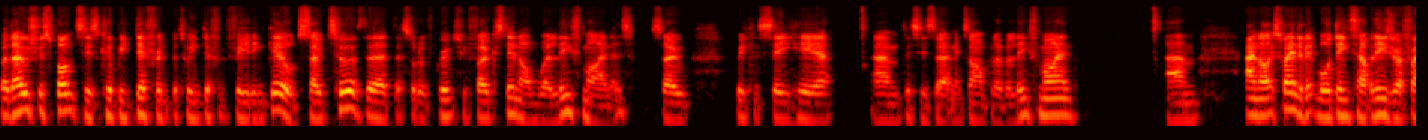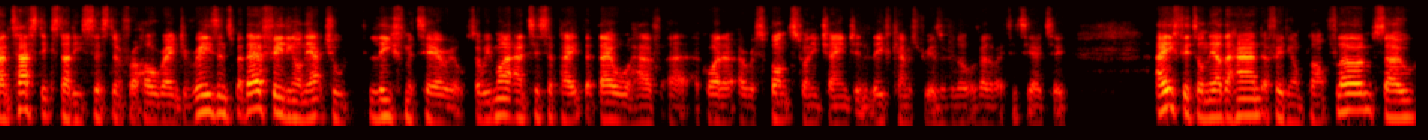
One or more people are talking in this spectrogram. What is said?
But those responses could be different between different feeding guilds. So two of the, the sort of groups we focused in on were leaf miners. So we can see here, um, this is an example of a leaf mine. And I'll explain a bit more detail, but these are a fantastic study system for a whole range of reasons, but they're feeding on the actual leaf material. So we might anticipate that they will have uh, a quite a, a, response to any change in leaf chemistry as a result of elevated CO2. Aphids, on the other hand, are feeding on plant phloem, so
